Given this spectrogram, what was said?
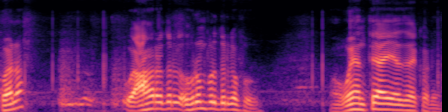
কয় না? ও আহর দুর্গা হরমপুর দুর্গা ফু ওই হানতে আইয়া যায় করেন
